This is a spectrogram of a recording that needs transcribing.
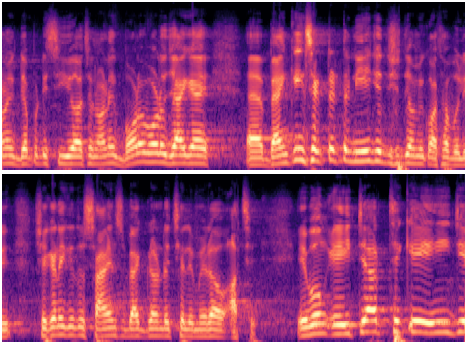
অনেক ডেপুটি সিইও আছেন, অনেক বড় বড় জায়গায় ব্যাঙ্কিং সেক্টরটা নিয়েই যদি শুধু আমি কথা বলি, সেখানে কিন্তু সায়েন্স ব্যাকগ্রাউন্ডের ছেলেমেয়েরাও আছে। এবং এইটার থেকে এই যে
